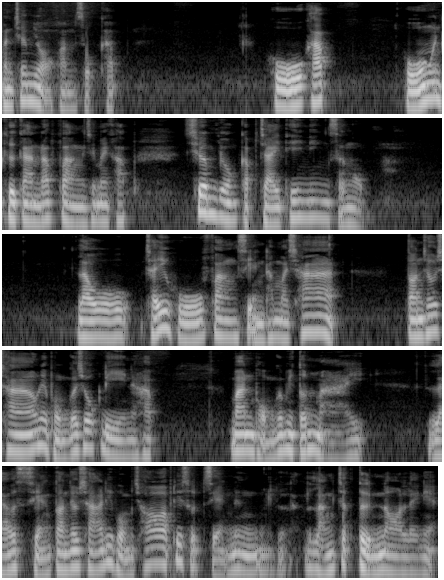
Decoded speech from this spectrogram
มันเชื่อมโยงความสุขครับ หูครับ หูมันคือการรับฟังใช่ไหมครับ เชื่อมโยงกับใจที่นิ่งสงบ เราใช้หูฟังเสียงธรรมชาติ ตอนเช้าๆเนี่ยผมก็โชคดีนะครับบ้านผมก็มีต้นไม้ แล้วเสียงตอนเช้าๆที่ผมชอบที่สุดเสียงหนึ่งหลังจากตื่นนอนเลยเนี่ย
